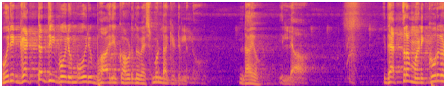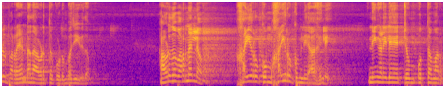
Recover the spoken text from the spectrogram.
ഒരു ഘട്ടത്തിൽ പോലും ഒരു ഭാര്യക്കും അവിടുന്ന് വിഷമമുണ്ടാക്കിയിട്ടില്ലല്ലോ. ഉണ്ടായോ? ഇല്ല. ഇതെത്ര മണിക്കൂറുകൾ പറയേണ്ടത് അവിടുത്തെ കുടുംബജീവിതം? അവിടുന്ന് പറഞ്ഞല്ലോ ഹൈറുക്കും ഹൈറുക്കും ലിയാഹിലി നിങ്ങളിലെ ഏറ്റവും ഉത്തമർ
